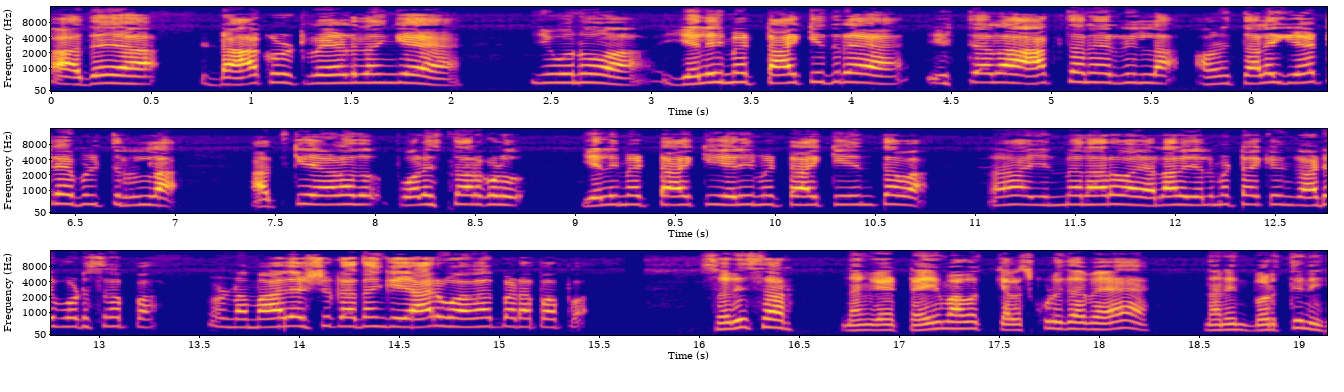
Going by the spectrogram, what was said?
ಅದೇ ಡಾಕ್ಟ್ರ್ ಹೇಳ್ದಂಗೆ ಇವನು ಎಲಿಮೆಟ್ ಹಾಕಿದ್ರೆ ಇಷ್ಟೆಲ್ಲ ಆಗ್ತಾನೆ ಇರಲಿಲ್ಲ. ಅವನ ತಲೆಗೆ ಏಟೇ ಬೀಳ್ತಿರಲಿಲ್ಲ. ಅದಕ್ಕೆ ಹೇಳೋದು ಪೊಲೀಸ್ನವ್ರುಗಳು ಎಲಿಮೆಟ್ ಹಾಕಿ ಎಲಿಮೆಟ್ ಹಾಕಿ ಅಂತವ. ಆ, ಇನ್ಮೇಲಾರು ಎಲ್ಲ ಹೆಲ್ಮೆಟ್ ಹಾಕಿ ಗಾಡಿ ಓಡಿಸ್ರಪ್ಪ ನೋಡ್ ನಮ್ಮ ಆದೇಶಕ್ಕೆ ಆದಂಗೆ ಯಾರು ಆಗೋದು ಬೇಡ ಪಾಪ. ಸರಿ ಸರ್ ನನಗೆ ಟೈಮ್ ಆಗೋದು ಕೆಲಸಗಳಿದಾವೆ ನಾನಿನ್ ಬರ್ತೀನಿ.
